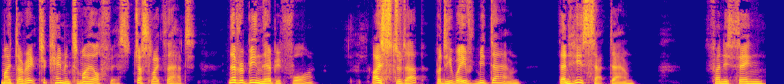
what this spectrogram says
My director came into my office, just like that. Never been there before. I stood up, but he waved me down. Then he sat down. Funny thing,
